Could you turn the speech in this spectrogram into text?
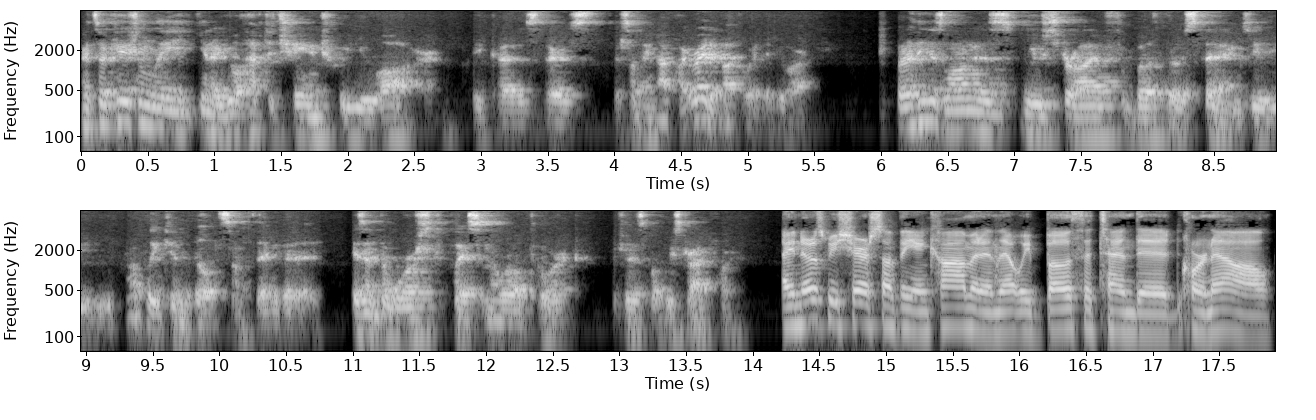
And so occasionally you know you'll have to change who you are because there's there's something not quite right about the way that you are. But i think as long as you strive for both those things you, you probably can build something that isn't the worst place in the world to work which is what we strive for. I notice we share something in common in that we both attended cornell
